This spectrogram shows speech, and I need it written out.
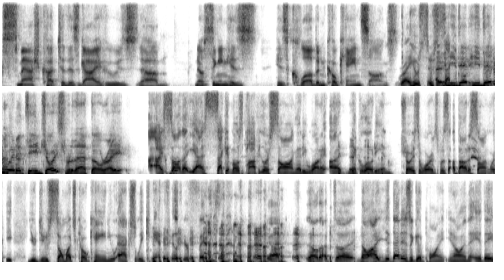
smash cut to this guy who's um, you know singing his his club and cocaine songs. Right. He was, was he did he did win a teen choice for that though, right? I, saw that. Yeah, second most popular song that he won at uh, Nickelodeon Choice Awards was about a song where he you do so much cocaine you actually can't feel your face. yeah, no, that uh, no, I that is a good point. You know, and they they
